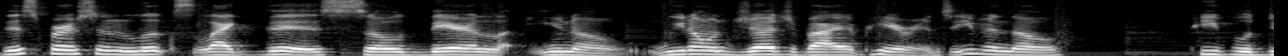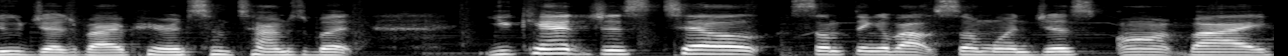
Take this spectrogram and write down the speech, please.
this person looks like this. So they're you know we don't judge by appearance even though people do judge by appearance sometimes but you can't just tell something about someone just on by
